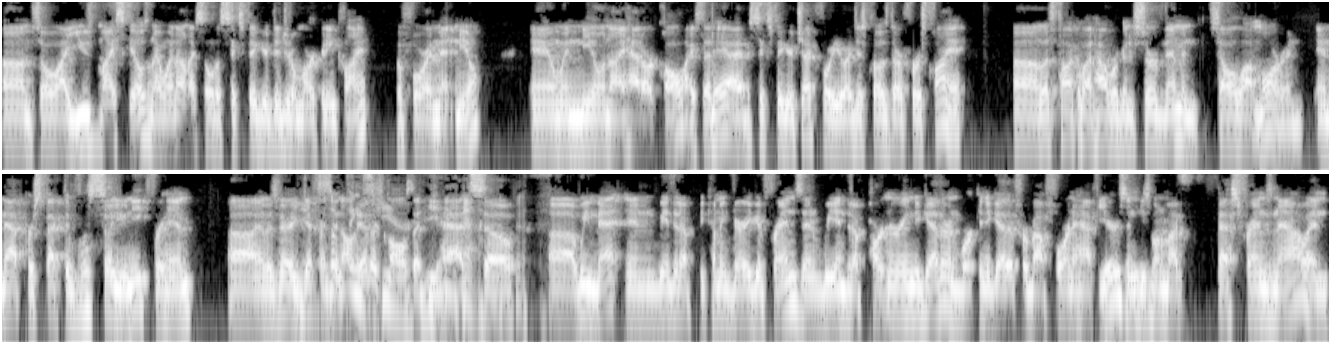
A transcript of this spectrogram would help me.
Um, so, I used my skills and I went out and I sold a six figure digital marketing client before I met Neil. And when Neil and I had our call, I said, Hey, I have a six figure check for you. I just closed our first client. Uh, let's talk about how we're going to serve them and sell a lot more. And, and that perspective was so unique for him. Uh, it was very different than all the other here. calls that he had. So uh, we met and we ended up becoming very good friends and we ended up partnering together and working together for about four and a half years. And he's one of my best friends now. And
